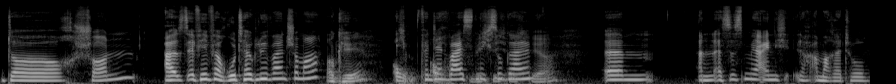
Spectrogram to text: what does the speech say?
Doch schon. Also ist auf jeden Fall roter Glühwein schon mal. Okay. Oh, Ich find den Weißen nicht so geil. Ja. Ähm, es ist mir eigentlich ach, Amaretto.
